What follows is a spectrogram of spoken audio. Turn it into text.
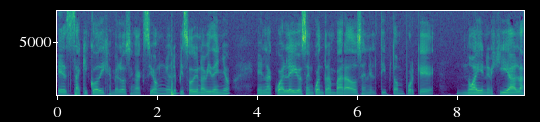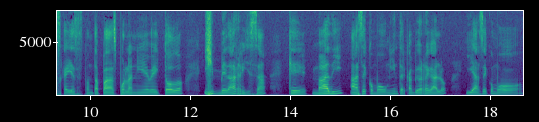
es Saki Cody Gemelos en Acción, el episodio navideño, en la cual ellos se encuentran varados en el Tipton porque no hay energía, las calles están tapadas por la nieve y todo y me da risa que Maddie hace como un intercambio de regalo y hace como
